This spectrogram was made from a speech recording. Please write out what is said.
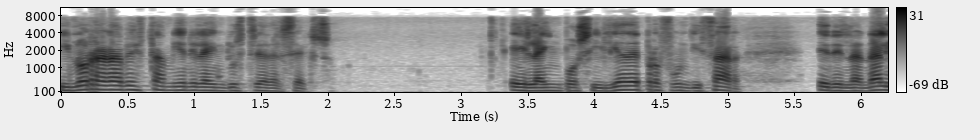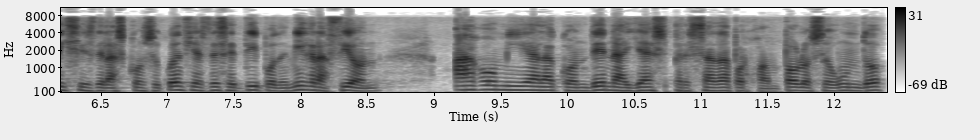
y no rara vez también en la industria del sexo. En la imposibilidad de profundizar en el análisis de las consecuencias de ese tipo de migración, hago mía la condena ya expresada por Juan Pablo II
